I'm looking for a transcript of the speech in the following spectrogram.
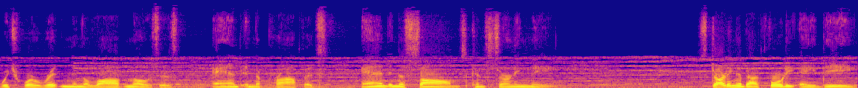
which were written in the law of Moses, and in the prophets, and in the Psalms concerning me. Starting about 40 AD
